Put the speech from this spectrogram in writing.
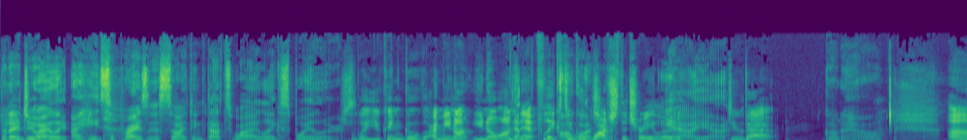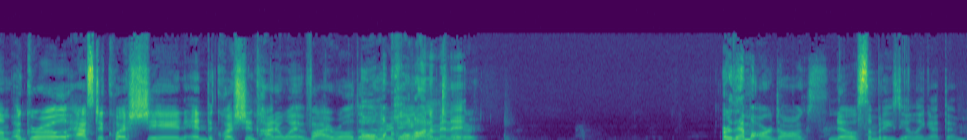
But I do. I like. I hate surprises, so I think that's why I like spoilers. Well, you can Google. I mean, on, you know, on Netflix, I'll you could watch watch the trailer. Yeah, yeah. Do that. Go to hell. Um, a girl asked a question, and the question kind of went viral. The Oh other day hold on a minute. Twitter. Are them our dogs? No, somebody's yelling at them.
